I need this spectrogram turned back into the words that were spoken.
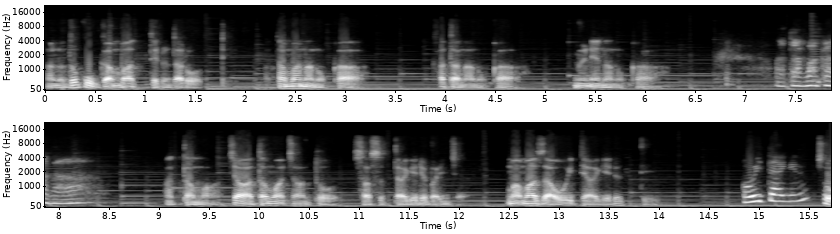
あの、どこ頑張ってるんだろうって。頭なのか、肩なのか、胸なのか、頭かな。頭。じゃあ頭はちゃんとさすってあげればいいんじゃない？まあ、まずは置いてあげるっていう。置いてあげる？そ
